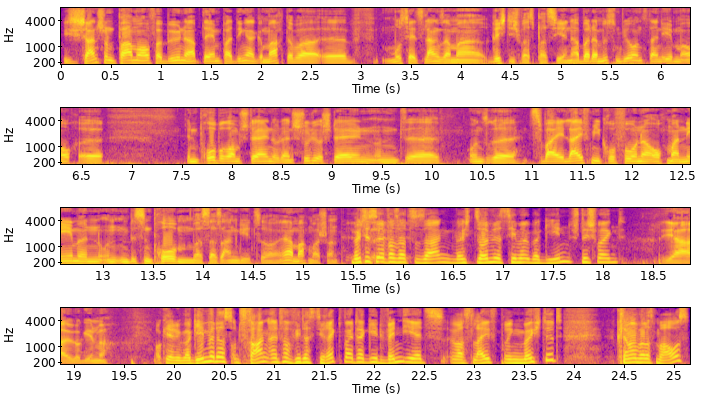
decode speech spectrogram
Ich stand schon ein paar Mal auf der Bühne, hab da ein paar Dinger gemacht, aber äh, muss jetzt langsam mal richtig was passieren. Aber da müssen wir uns dann eben auch äh, in den Proberaum stellen oder ins Studio stellen und äh, unsere zwei Live-Mikrofone auch mal nehmen und ein bisschen proben, was das angeht. So, ja, machen wir schon. Möchtest du etwas dazu sagen? Sollen wir das Thema übergehen, stillschweigend? Ja, übergehen wir. Okay, dann übergehen wir das und fragen einfach, wie das direkt weitergeht, wenn ihr jetzt was live bringen möchtet. Klammern wir das mal aus.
